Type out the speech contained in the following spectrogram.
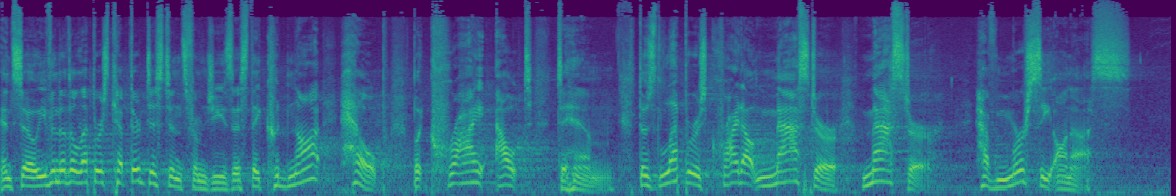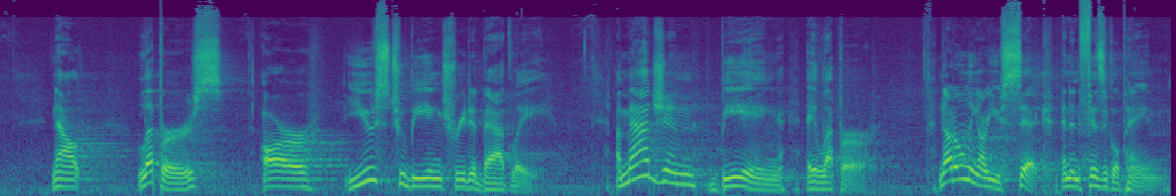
And so, even though the lepers kept their distance from Jesus, they could not help but cry out to him. Those lepers cried out, Master, Master, have mercy on us. Now, lepers are used to being treated badly. Imagine being a leper. Not only are you sick and in physical pain,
